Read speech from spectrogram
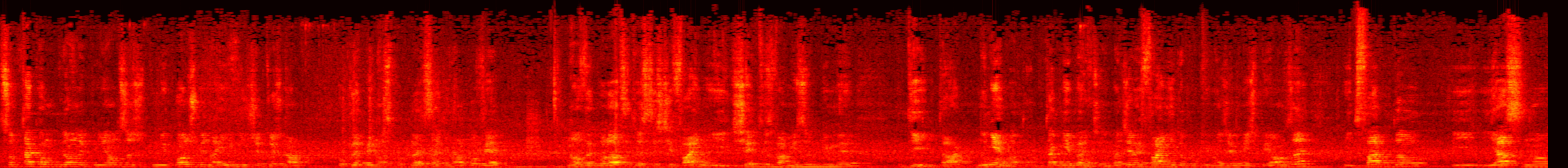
są tak ogromne pieniądze, że tu nie bądźmy naiwni, że ktoś nam poklepie nas po plecach i nam powie no wy Polacy to jesteście fajni i dzisiaj to z Wami zrobimy deal, tak? No nie ma tak, tak nie będzie. Będziemy fajni, dopóki będziemy mieć pieniądze, i twardo i jasno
